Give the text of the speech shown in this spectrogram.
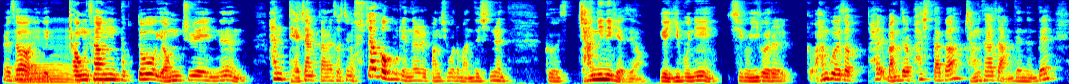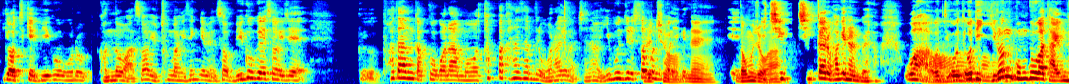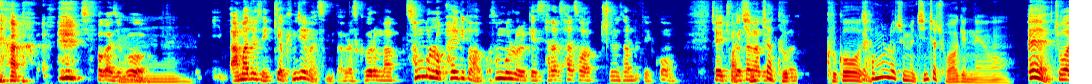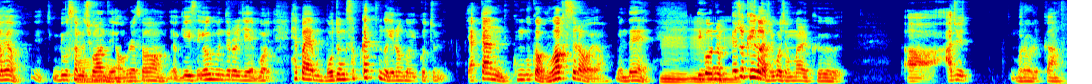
그래서 오. 이게 경상북도 영주에 있는 한 대장간에서 지금 수작업을 옛날 방식으로 만드시는 그 장인이 계세요. 이게 이분이 지금 이거를 그 한국에서 팔- 만들어 파시다가 장사가 잘 안 됐는데 이게 어떻게 미국으로 건너와서 유통망이 생기면서 미국에서 이제 그 화단 가꾸거나 뭐 탑박하는 사람들이 워낙에 많잖아요. 이분들이 써보니까 그렇죠. 이게 네, 이- 너무 좋아. 이 진, 진가를 확인하는 거예요. 와 어디, 아. 어디, 어디 이런 공부가 다 있나 싶어가지고 음. 아마존에서 인기가 굉장히 많습니다. 그래서 그거를 막 선물로 팔기도 하고 선물로 이렇게 사, 사서 주는 사람들도 있고 저희 두 아 개 진짜 사가지고 그 그거 네. 선물로 주면 진짜 좋아하겠네요. 네, 좋아해요. 미국 사람들 어. 좋아한대요. 그래서 여기 여기 분들은 이제 뭐 해봐야 모종 섭 같은 거 이런 거 있고 좀 약간 공구가 우악스러워요. 근데 음, 음, 이거는 음. 뾰족해가지고 정말 그 아, 아주 뭐라 그럴까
